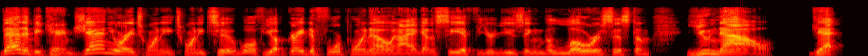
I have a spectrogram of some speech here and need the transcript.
Then it became January 2022. Well, if you upgrade to 4.0, and I got to see if you're using the lower system, you now get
